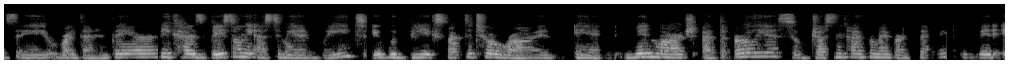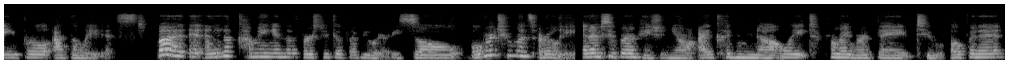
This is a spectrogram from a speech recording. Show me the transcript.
SA right then and there because based on the estimated wait, it would be expected to arrive in mid March at the earliest, so just in time for my birthday, mid April at the latest. But it ended up coming in the first week of February, so over two months early. And I'm super impatient, you know, I could not wait for my birthday to open it.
